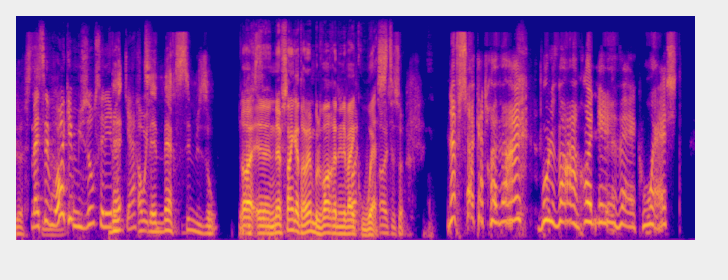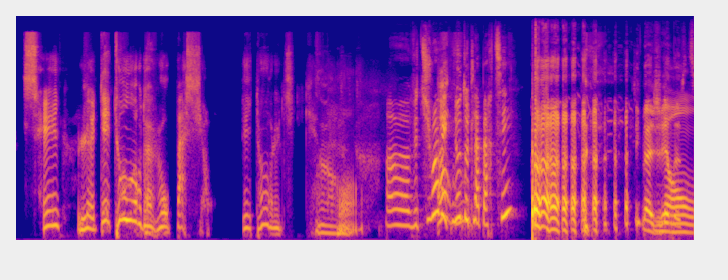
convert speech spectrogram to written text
là. Mais c'est voir que Museau, c'est les Mais-. Ah oui. Mais merci, Museau. Ouais, euh, 980 boulevard René Lévesque Ouest. Ouais, c'est ça. 980 boulevard René Lévesque Ouest. C'est le détour de vos passions. Détour ludique. Oh. Euh, Veux-tu jouer avec Oh. nous toute la partie? Imagine. Non.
